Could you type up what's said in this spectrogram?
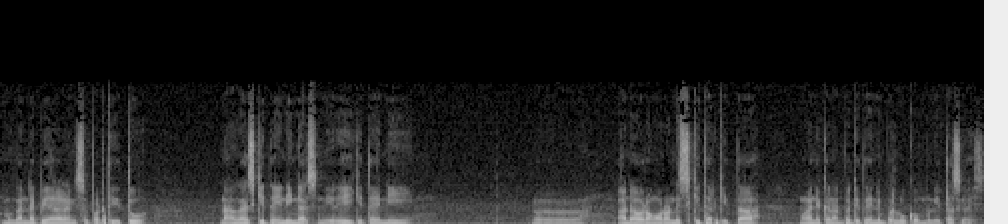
menghadapi hal yang seperti itu? Nah, guys, kita ini nggak sendiri, kita ini uh, ada orang-orang di sekitar kita. Makanya kenapa kita ini perlu komunitas, guys.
